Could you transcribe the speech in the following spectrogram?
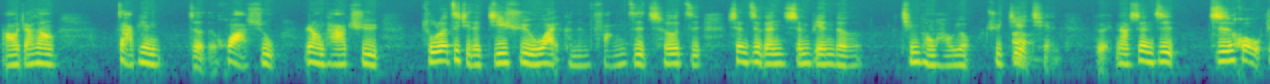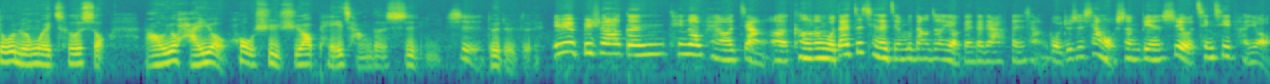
然后加上诈骗者的话术，让他去除了自己的积蓄外，可能房子、车子，甚至跟身边的亲朋好友去借嗯钱，对，那甚至之后就会沦为车手，然后又还有后续需要赔偿的事宜，是。对对对，因为必须要跟听众朋友讲，呃，可能我在之前的节目当中有跟大家分享过，就是像我身边是有亲戚朋友，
